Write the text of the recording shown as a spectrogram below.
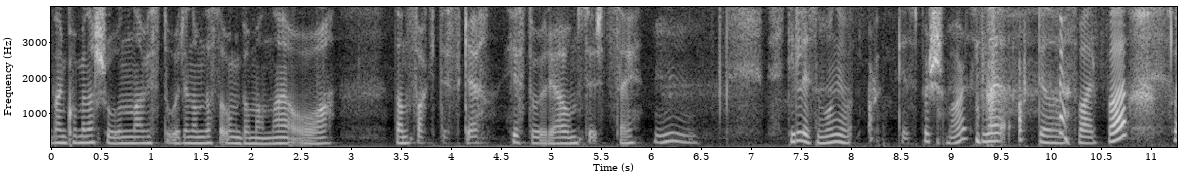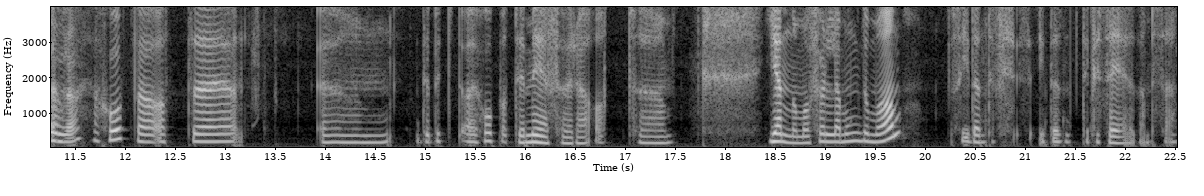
den kombinasjonen av historien om disse ungdommene og den faktiske historien om Surtsey. Mm. Du stiller så mange artige spørsmål som det er artig å svare på. Så bra. Jeg, jeg håper at uh, um, det betyr, Jeg håper at det medfører at uh, gjennom å følge de ungdommene, så identifis identifiserer de seg.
